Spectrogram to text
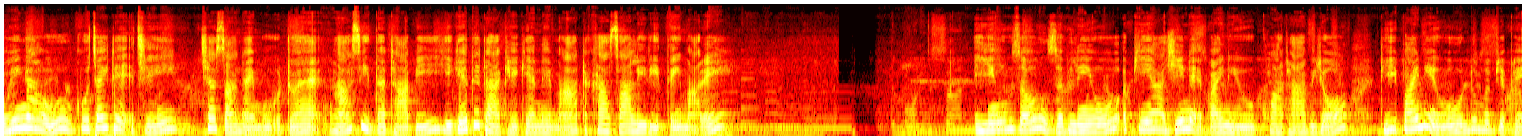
ဝင်းငါကိုကိုကြိုက်တဲ့အချိန်ချက်စားနိုင်မှုအတွက်ငါးစီတက်ထားပြီးရေခဲတစ်တာခဲခဲနဲ့မှတစ်ခါစားလေးတွေသိမ်းပါတယ်အရင်ဦးဆုံးဇပလင်ကိုအပြင်ကရင်းတဲ့အပိုင်းတွေကိုခွာထားပြီးတော့ဒီအပိုင်းတွေကိုလွတ်မပစ်ဖဲ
